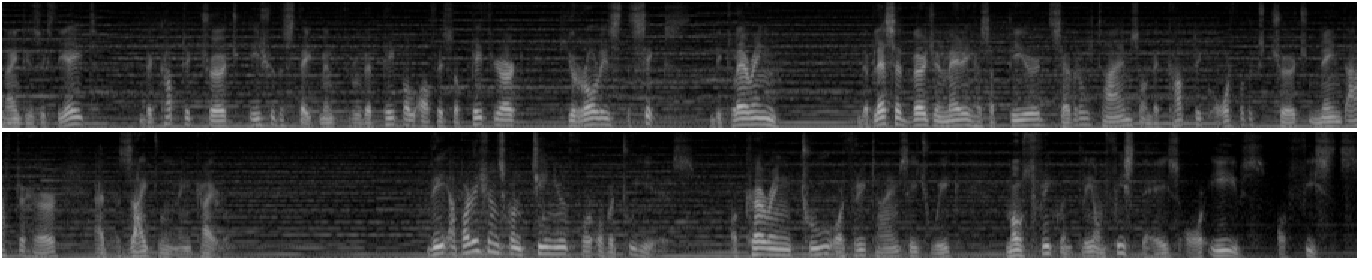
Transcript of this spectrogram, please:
1968, the Coptic Church issued a statement through the papal office of Patriarch Kyrillos VI, declaring the Blessed Virgin Mary has appeared several times on the Coptic Orthodox Church named after her at Zaytun in Cairo. The apparitions continued for over two years, occurring two or three times each week, most frequently on feast days or eves of feasts.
